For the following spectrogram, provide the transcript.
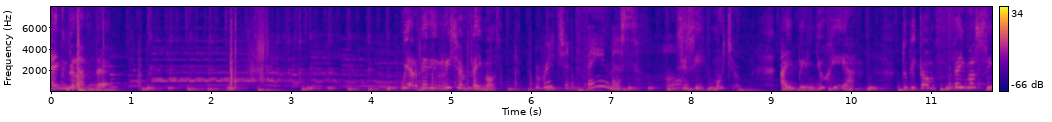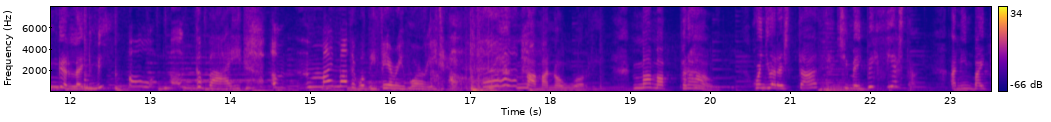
and Grundel. We are very rich and famous. Rich and famous? Oh. Sí, sí, mucho. I bring you here to become famous singer like me. Oh, uh, goodbye. Um, my mother will be very worried. Mama, no worry. Mama proud. When you are a star, she make big fiesta and invite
